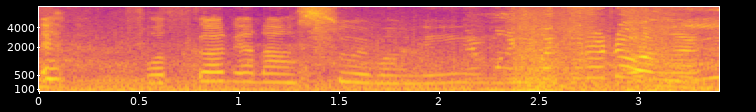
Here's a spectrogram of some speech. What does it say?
eh, vodka nih anak asu emang nih. Emang cuma kuro doang kan?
